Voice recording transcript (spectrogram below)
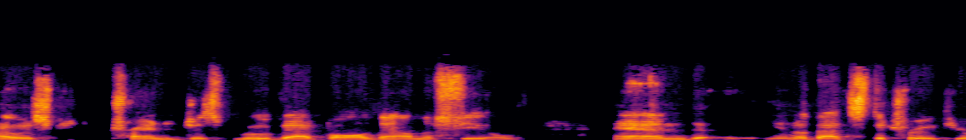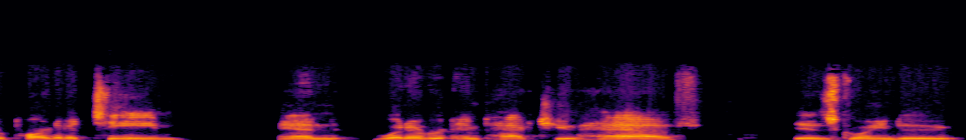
I was trying to just move that ball down the field, and you know that's the truth. You're part of a team, and whatever impact you have is going to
